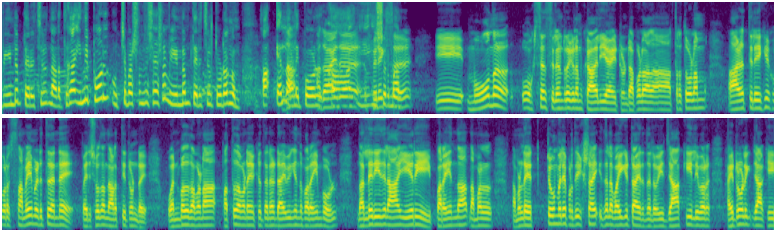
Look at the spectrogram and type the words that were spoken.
വീണ്ടും തെരച്ചിൽ നടത്തുക. ഇന്നിപ്പോൾ ഉച്ചഭക്ഷണത്തിന് ശേഷം വീണ്ടും തെരച്ചിൽ തുടങ്ങും എന്നാണ് ഇപ്പോൾ ഈശ്വർ ഈ മൂന്ന് ഓക്സിജൻ സിലിണ്ടറുകളും കാലിയായിട്ടുണ്ട്. അപ്പോൾ അത്രത്തോളം ആഴത്തിലേക്ക് കുറച്ച് സമയമെടുത്ത് തന്നെ പരിശോധന നടത്തിയിട്ടുണ്ട്. ഒൻപത് തവണ പത്ത് തവണയൊക്കെ തന്നെ ഡൈവിംഗ് എന്ന് പറയുമ്പോൾ നല്ല രീതിയിൽ ആ ഏരിയയിൽ പറയുന്ന നമ്മൾ നമ്മളുടെ ഏറ്റവും വലിയ പ്രതീക്ഷ ഇന്നലെ വൈകിട്ടായിരുന്നല്ലോ. ഈ ജാക്കി ലിവർ ഹൈഡ്രോളിക് ജാക്കി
